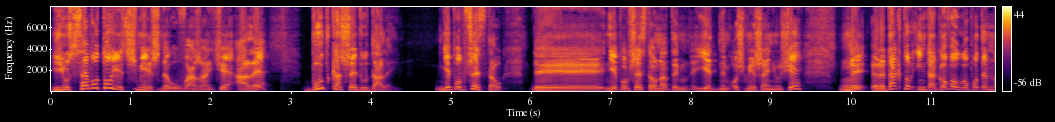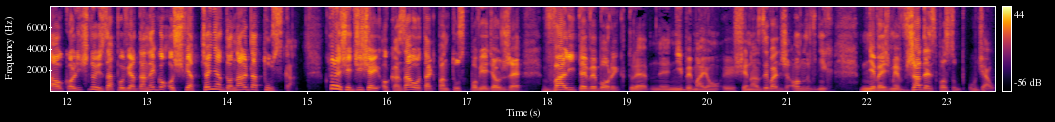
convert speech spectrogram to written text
I już samo to jest śmieszne, uważajcie, ale Budka szedł dalej. Nie poprzestał, yy, nie poprzestał na tym jednym ośmieszeniu się. Yy, redaktor indagował go potem na okoliczność zapowiadanego oświadczenia Donalda Tuska, które się dzisiaj okazało, tak pan Tusk powiedział, że wali te wybory, które yy, niby mają się nazywać, że on w nich nie weźmie w żaden sposób udziału.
